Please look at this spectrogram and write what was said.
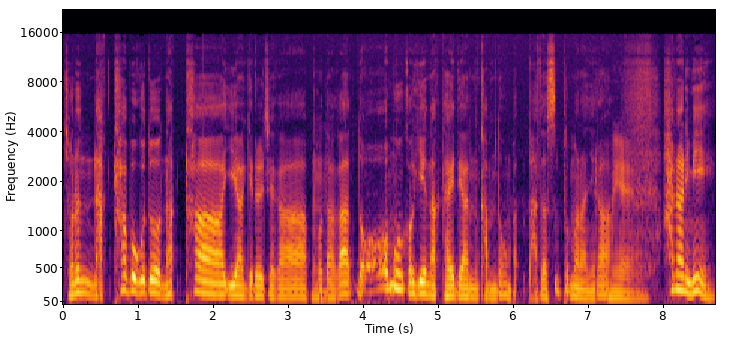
저는 낙타 보고도 낙타 이야기를 제가 음. 보다가 너무 거기에 낙타에 대한 감동 바- 받았을 뿐만 아니라 예. 하나님이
